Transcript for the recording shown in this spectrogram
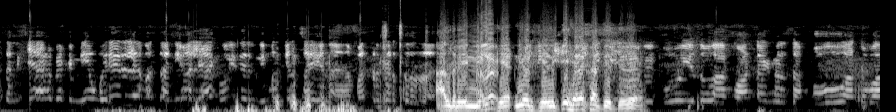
ತನಿಖೆ ಆಗ್ಬೇಕು ನೀವು ಬರೀರಲ್ಲ ಮತ್ತ ನೀವ್ ಅಲ್ಲಿ ಯಾಕೆ ಹೋಗಿದ್ದೀರಿ? ನಿಮ್ಮ ಕೆಲಸ ಏನ? ಪತ್ರಕರ್ತರ ಅಲ್ರಿ ನೀವ್ ಹೇಳಿಕೆ ಹೇಳಕತ್ತೈತಿ ಇದು ಆ ಕಾಂಟ್ರಾಕ್ಟರ್ ತಪ್ಪು ಅಥವಾ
